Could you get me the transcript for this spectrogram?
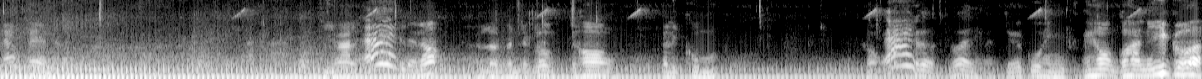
แล้วแน่นะขี่ มาเลยเอ้ยเลยเนาะหล่นเป็นจากโลกจากห้องกะลิคุมห้องเอ้ยหล่นเว้ยเจอกูแห่งในห้องกูหันนี้กูอะ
